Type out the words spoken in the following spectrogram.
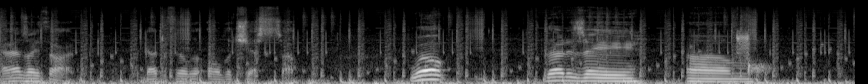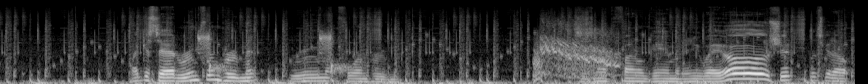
as I thought. Forgot to fill the, all the chests up. Well, that is a, um, like I said, room for improvement. Room for improvement. This is not the final game in any way. Oh, shit. Let's get out.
